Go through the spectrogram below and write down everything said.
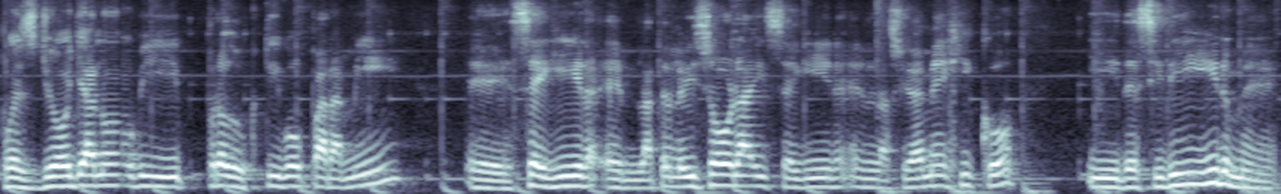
pues yo ya no vi productivo para mí eh, seguir en la televisora y seguir en la Ciudad de México y decidí irme.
